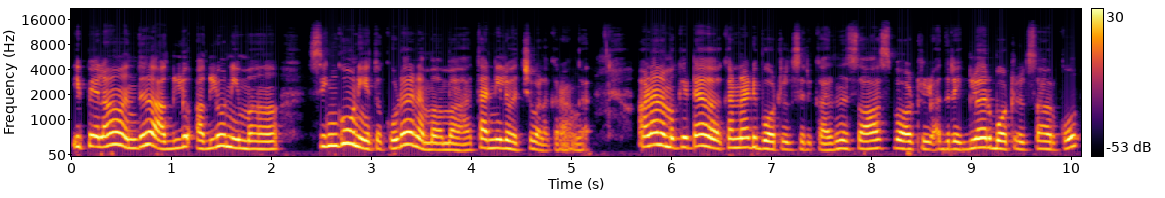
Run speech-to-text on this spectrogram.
இப்போலாம் வந்து அக்லோ அக்லோனிமா, சிங்கோனியத்தை கூட நம்ம ம வச்சு வளர்க்குறாங்க. ஆனால் நம்மக்கிட்ட கண்ணாடி பாட்டில்ஸ் இருக்காது. இந்த சாஸ் பாட்டில் அது ரெகுலர் பாட்டில்ஸாக இருக்கும்.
